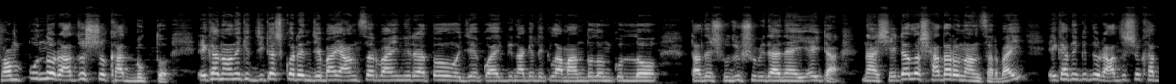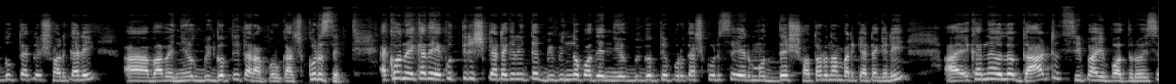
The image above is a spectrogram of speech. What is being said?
সম্পূর্ণ রাজস্ব খাতভুক্ত। এখানে অনেকে জিজ্ঞেস করেন যে, ভাই, আনসার বাহিনীরা তো ওই যে কয়েকদিন আগে দেখলাম আন্দোলন করল, তাদের সুযোগ সুবিধা নেই, এইটা। না, সেটা হলো সাধারণ আনসার, ভাই। এখানে কিন্তু রাজস্ব খাতভুক্ত একটা সরকারি ভাবে নিয়োগ বিজ্ঞপ্তি তারা প্রকাশ করেছে। এখন এখানে একত্রিশ ক্যাটাগরিতে বিভিন্ন পদের নিয়োগ বিজ্ঞপ্তি প্রকাশ করেছে। এর মধ্যে সতেরো নাম্বার ক্যাটাগরি এখানে হলো গার্ড সিপাহী পদ রয়েছে,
